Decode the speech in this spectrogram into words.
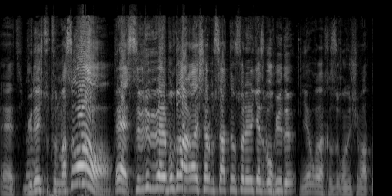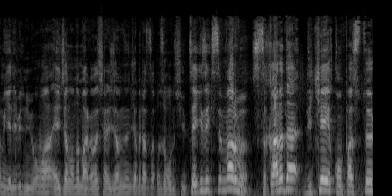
Evet güneş tutulması. Oo! Evet sivri biber bulduk arkadaşlar. Bu saatten sonra herkes bokuydu. Niye bu kadar hızlı konuşayım aklım geldi bilmiyorum ama heyecanlandım arkadaşlar. Heyecanlanınca biraz hızlı konuşayım. 8 x'im var mı? Scar'ı da dikey kompozitör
